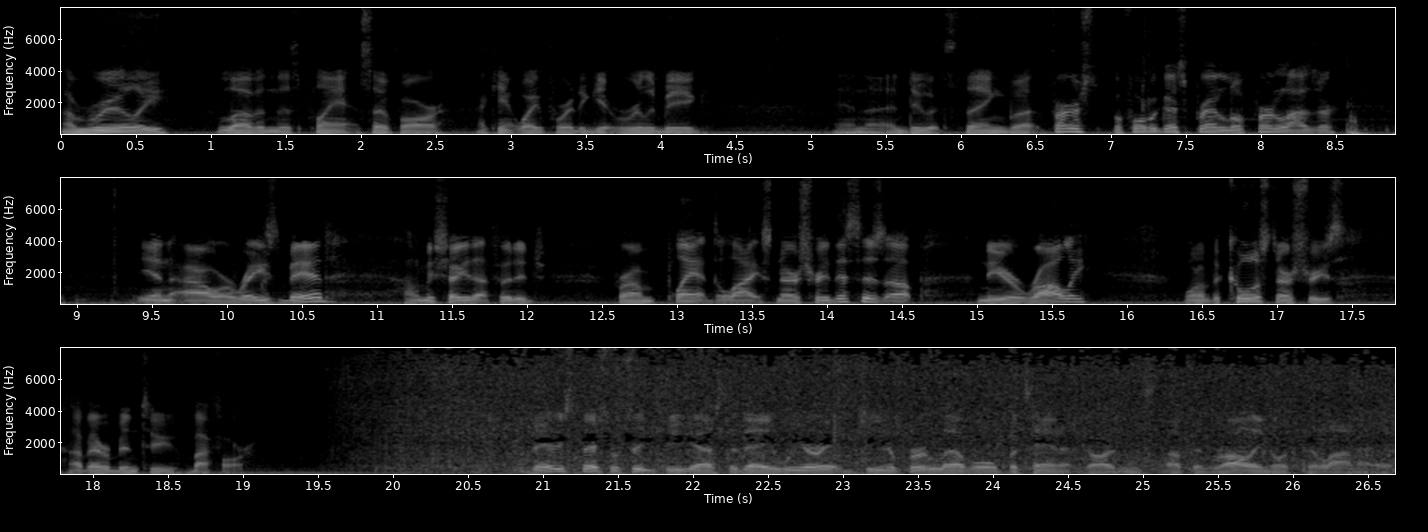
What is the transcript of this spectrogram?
I'm really loving this plant so far. I can't wait for it to get really big and, uh, and do its thing. But first, before we go spread a little fertilizer in our raised bed, let me show you that footage from Plant Delights Nursery. This is up near Raleigh, one of the coolest nurseries I've ever been to by far. Very special treat for you guys today. We are at Juniper Level Botanic Gardens up in Raleigh, North Carolina at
